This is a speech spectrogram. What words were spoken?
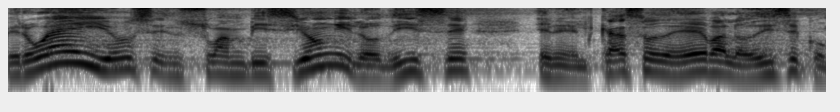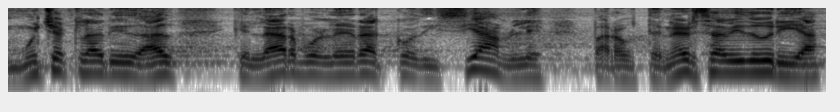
Pero ellos en su ambición, y lo dice en el caso de Eva, lo dice con mucha claridad, que el árbol era codiciable para obtener sabiduría,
